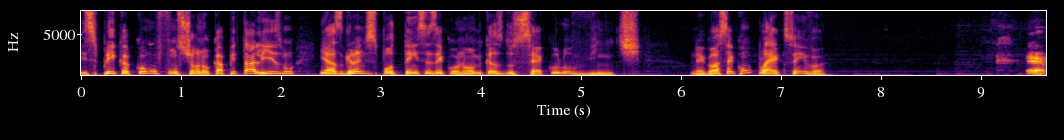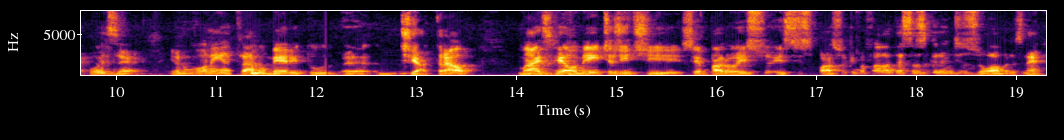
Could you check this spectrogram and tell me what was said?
explica como funciona o capitalismo e as grandes potências econômicas do século XX. O negócio é complexo, hein, Ivan? É, pois é. Eu não vou nem entrar no mérito é, teatral, mas realmente a gente separou isso- esse espaço aqui para falar dessas grandes obras, né?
